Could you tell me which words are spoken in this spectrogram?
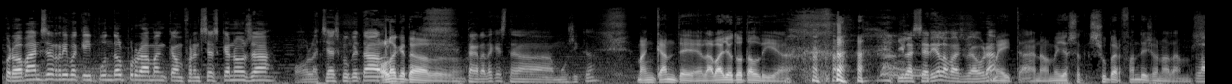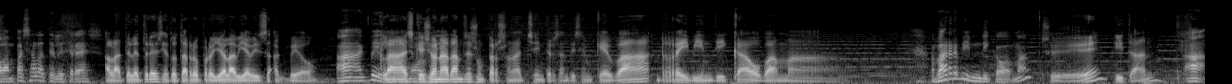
Però abans arriba aquell punt del programa en què en Francesc Canosa... Hola, Xesco, què tal? Hola, què tal? T'agrada aquesta música? M'encanta, la ballo tot el dia. I la sèrie la vas veure? Home, i tant, home, jo soc superfan de John Adams. La van passar a la Tele3. A la Tele3 i a tot arreu, però jo l'havia vist a HBO. Ah, HBO. Clar, és que John. Adams és un personatge interessantíssim que va reivindicar Obama. Va reivindicar home? Sí, i tant. Ah,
